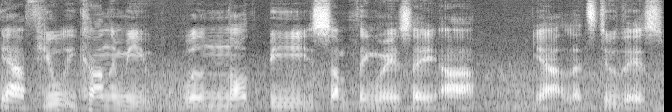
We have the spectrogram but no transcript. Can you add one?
yeah, fuel economy will not be something where you say, ah, yeah, let's do this.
